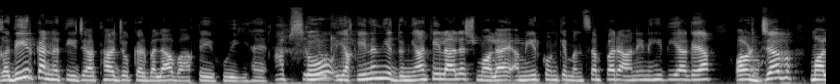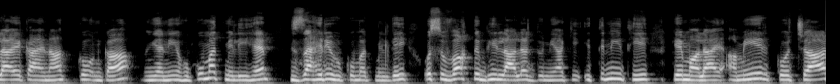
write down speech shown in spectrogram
غدیر کا نتیجہ تھا جو کربلا واقع ہوئی ہے تو. یقیناً یہ دنیا کی لالچ مولائے امیر کو ان کے منصب پر آنے نہیں دیا گیا اور جب مولائے کائنات کو ان کا یعنی حکومت ملی ہے ظاہری حکومت مل گئی اس وقت بھی لالچ دنیا کی اتنی تھی کہ مولائے امیر کو چار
